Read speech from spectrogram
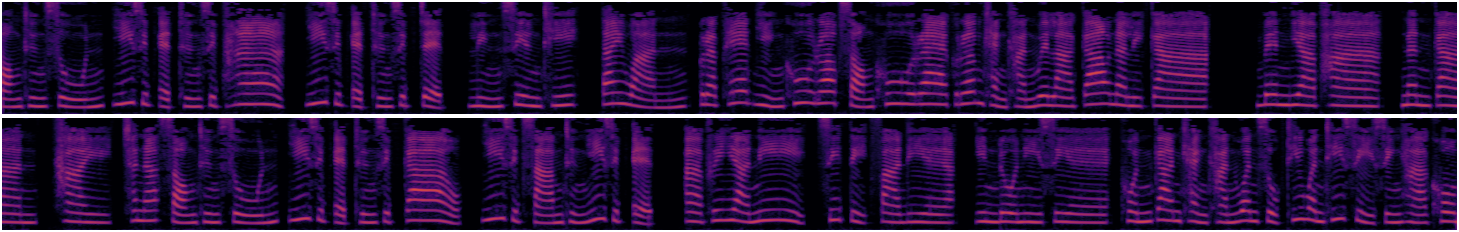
2ถึง0 21ถึง15 21ถึง17 หลินเซียงทิไต้หวัน ประเภทหญิงคู่รอบสองคู่แรกเริ่มแข่งขันเวลา 9 นาฬิกา เบญญาภา นันการ ไทย ชนะ2ถึง0 21ถึง19 23ถึง21 อาพริยานีซิติฟาเดีย อินโดนีเซีย ผลการแข่งขันวันศุกร์ที่วันที่ 4 สิงหาคม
